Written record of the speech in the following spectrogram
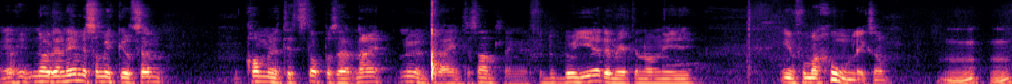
jag nördar ner mig så mycket och sen kommer det till ett stopp och säger nej, nu är inte det här intressant längre. För då, då ger det mig inte någon ny information liksom. Mm, mm.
